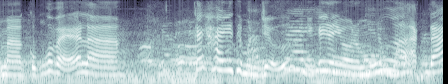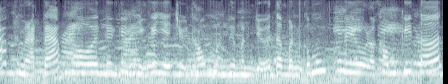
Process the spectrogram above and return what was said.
Mà cũng có vẻ là cái hay thì mình giữ những cái gì mà mình muốn ờ, adapt thì mình adapt thôi. Cái, cái những cái gì truyền thống mình thì mình giữ tại mình cũng muốn feel là không khí tết.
